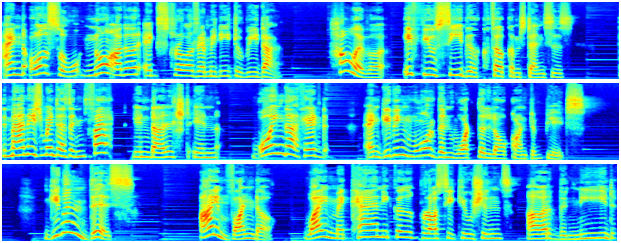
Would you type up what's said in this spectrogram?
and also no other extra remedy to be done. However, if you see the circumstances, the management has in fact indulged in going ahead and giving more than what the law contemplates. Given this, I wonder why mechanical prosecutions are the need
